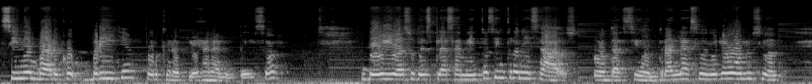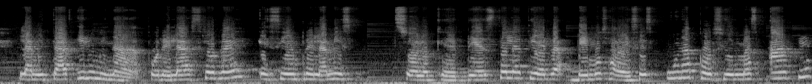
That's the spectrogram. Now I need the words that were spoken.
sin embargo brilla porque refleja la luz del Sol. Debido a sus desplazamientos sincronizados, rotación, traslación y revolución, la mitad iluminada por el astro rey es siempre la misma, solo que desde la Tierra vemos a veces una porción más amplia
